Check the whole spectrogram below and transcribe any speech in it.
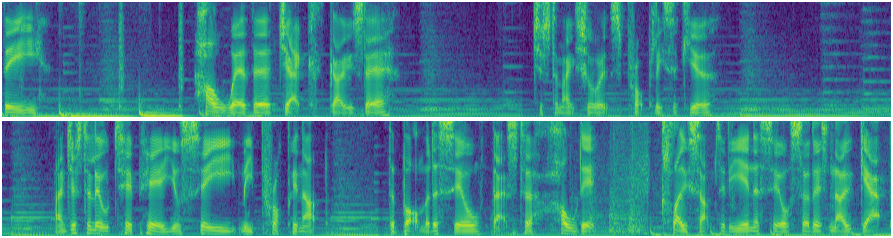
the hole where the jack goes there just to make sure it's properly secure. And just a little tip here, you'll see me propping up the bottom of the sill. That's to hold it close up to the inner sill so there's no gap.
